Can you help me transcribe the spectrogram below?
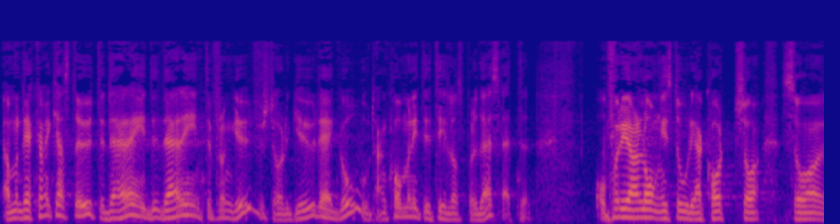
Ja men det kan vi kasta ut, det där, är, det där är inte från Gud förstår du. Gud är god, han kommer inte till oss på det där sättet. Och för att göra en lång historia kort så, så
